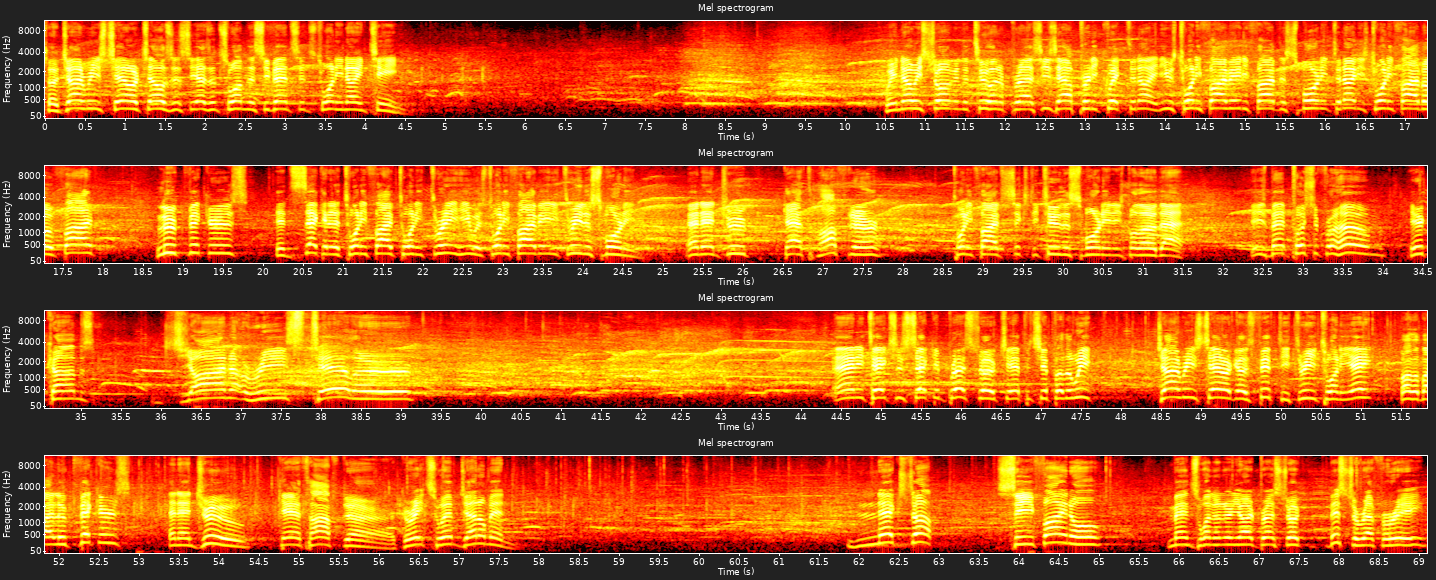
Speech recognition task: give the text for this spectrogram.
So John Reese Taylor tells us he hasn't swum this event since 2019. We know he's strong in the 200 breast. He's out pretty quick tonight. He was 25.85 this morning. Tonight he's 25.05. Luke Vickers in second at 25.23. He was 25.83 this morning. And then Drew Kath Hoffner, 25.62 this morning. He's below that. He's been pushing for home. Here comes John Reese Taylor. And he takes his second breaststroke championship of the week. John Reese Taylor goes 53-28, followed by Luke Vickers, and then Drew Gareth Hoffner. Great swim, gentlemen. Next up, C final, men's 100 yard breaststroke, Mr. Referee.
